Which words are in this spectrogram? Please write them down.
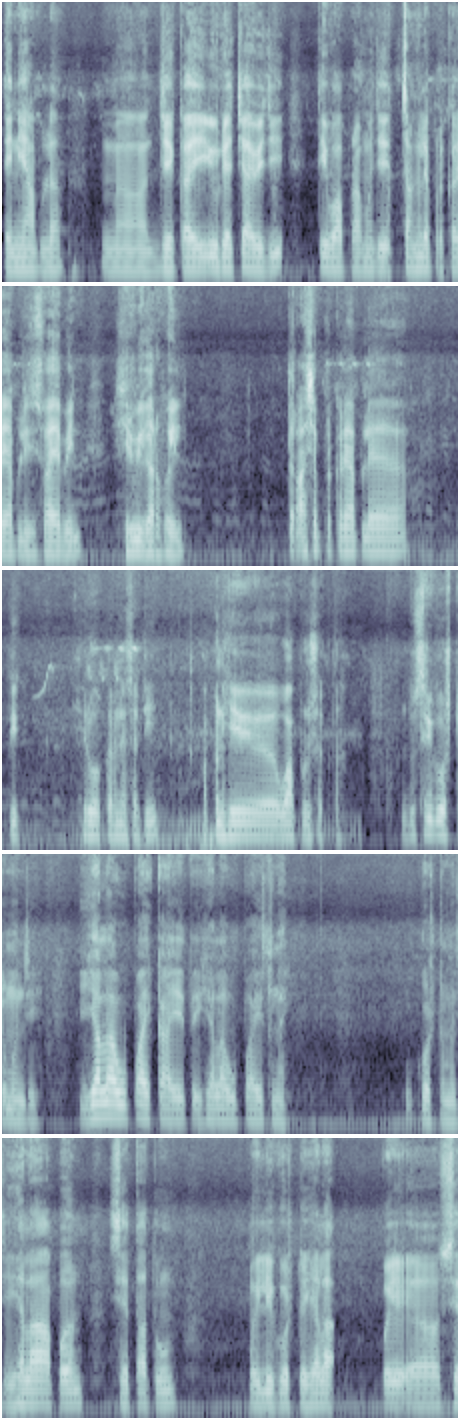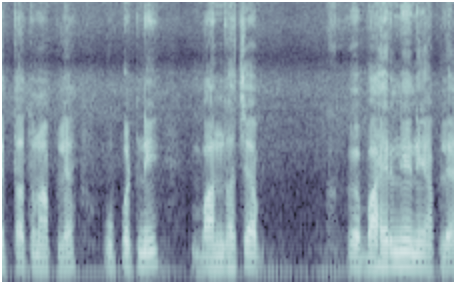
त्याने आपलं जे काही युरियाच्या ऐवजी ते वापरा म्हणजे चांगल्या प्रकारे आपली सोयाबीन हिरवीगार होईल. तर अशा प्रकारे आपल्या पीक हिरवं करण्यासाठी आपण हे वापरू शकता. दुसरी गोष्ट म्हणजे याला उपाय काय आहे तर ह्याला उपायच नाही. गोष्ट म्हणजे ह्याला आपण शेतातून पहिली गोष्ट ह्याला पै शेतातून आपल्या उपटणे बांधाच्या बाहेर नेणे आपल्या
